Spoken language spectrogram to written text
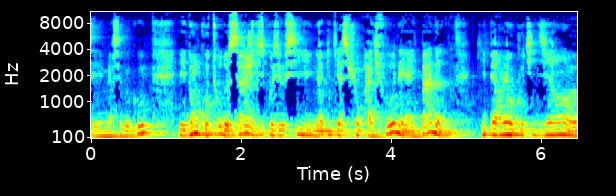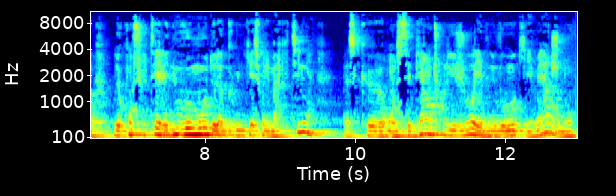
merci beaucoup. Et donc autour de ça, j'ai disposé aussi une application iPhone et iPad qui permet au quotidien de consulter les nouveaux mots de la communication et du marketing, parce qu'on le sait bien, tous les jours, il y a des nouveaux mots qui émergent. Donc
